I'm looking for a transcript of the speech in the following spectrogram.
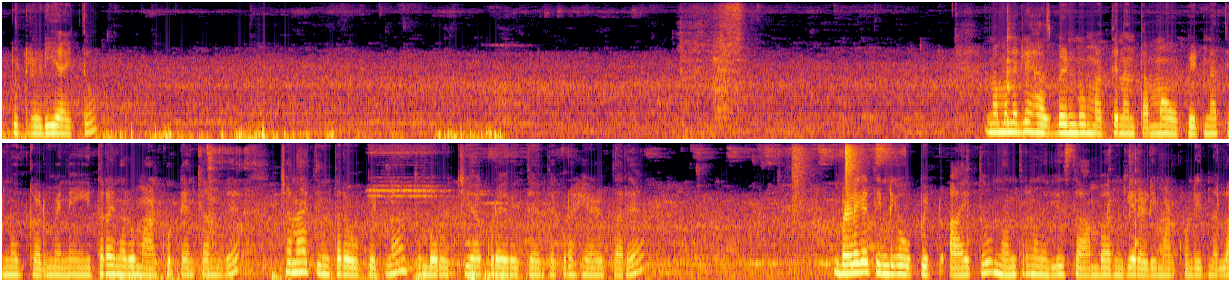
ಉಪ್ಪಿಟ್ಟು ರೆಡಿ ಆಯಿತು. ನಮ್ಮನೇಲಿ ಹಸ್ಬೆಂಡು ಮತ್ತು ನನ್ನ ತಮ್ಮ ಉಪ್ಪಿಟ್ಟನ್ನ ತಿನ್ನೋದು ಕಡಿಮೆನೇ ಈ ಥರ ಏನಾದ್ರು ಮಾಡಿಕೊಟ್ಟೆ ಅಂತಂದರೆ, ಚೆನ್ನಾಗಿ ತಿಂತಾರೆ ಉಪ್ಪಿಟ್ಟನ್ನ ತುಂಬ ರುಚಿಯಾಗಿ ಕೂಡ ಇರುತ್ತೆ ಅಂತ ಕೂಡ ಹೇಳ್ತಾರೆ. ಬೆಳಗ್ಗೆ ತಿಂಡಿಗೆ ಉಪ್ಪಿಟ್ಟು ಆಯಿತು. ನಂತರ ನಾನಿಲ್ಲಿ ಸಾಂಬಾರಿಗೆ ರೆಡಿ ಮಾಡ್ಕೊಂಡಿದ್ನಲ್ಲ,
